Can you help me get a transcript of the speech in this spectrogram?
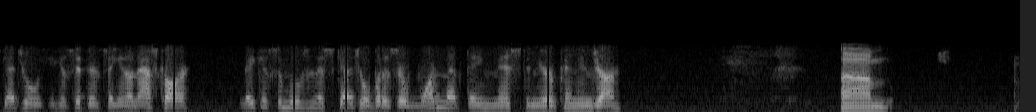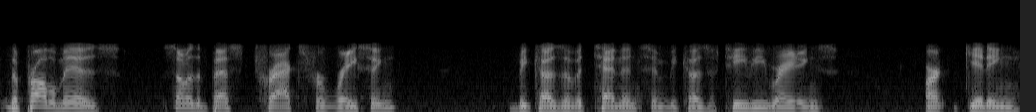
schedule you can sit there and say you know NASCAR making some moves in the schedule, but is there one that they missed in your opinion, John? Um, the problem is some of the best tracks for racing because of attendance and because of TV ratings aren't getting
